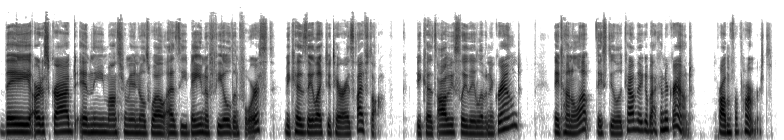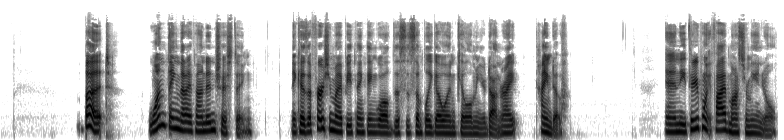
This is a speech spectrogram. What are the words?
They are described in the monster manual as well as the bane of field and forest because they like to terrorize livestock. Because obviously they live in the ground, they tunnel up, they steal a cow, they go back underground. Problem for farmers. But one thing that I found interesting, because at first you might be thinking, well, this is simply go and kill them and you're done, right? Kind of. In the 3.5 monster manual,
